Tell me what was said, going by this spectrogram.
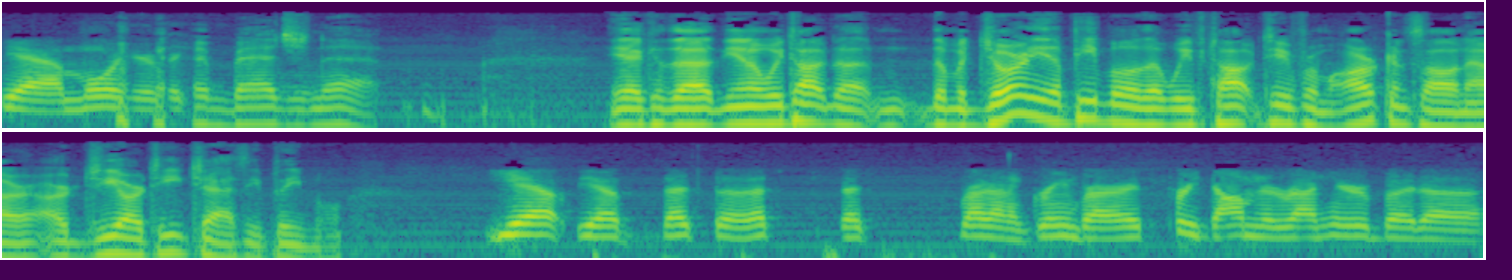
Yeah, a Moyer. Imagine that. Yeah, because uh, you know we talked. Uh, the majority of people that we've talked to from Arkansas now are, are GRT chassis people. Yeah, yeah, that's uh, that's that's right on a Greenbrier. It's pretty dominant around here, but uh,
